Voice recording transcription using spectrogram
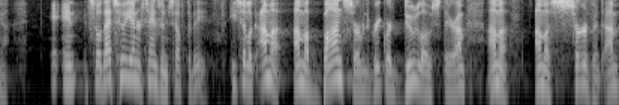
Yeah. And, and, so that's who he understands himself to be. He said, Look, I'm a I'm a bondservant, the Greek word doulos there. I'm I'm a I'm a servant. I'm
